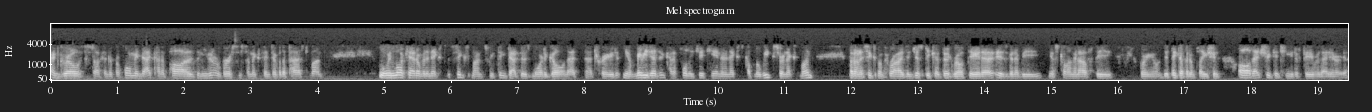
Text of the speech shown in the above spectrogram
and growth, stocks underperforming, that kind of paused and even reversed to some extent over the past month. When we look at over the next six months, we think that there's more to go on that, that trade. You know, maybe it doesn't kind of fully kick in in the next couple of weeks or next month, but on a six month horizon, just because the growth data is going to be you know, strong enough, the where you know they pick up in inflation, all that should continue to favor that area.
